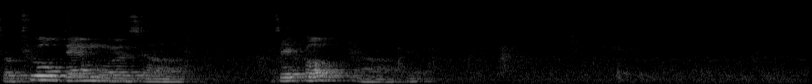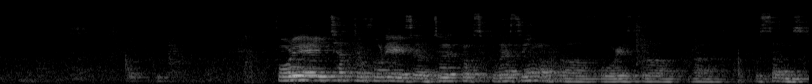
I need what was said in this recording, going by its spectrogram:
So two of them was uh, Jacob 48, chapter 48 is uh, Jacob's blessing of, uh, for his uh, uh, the sons.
